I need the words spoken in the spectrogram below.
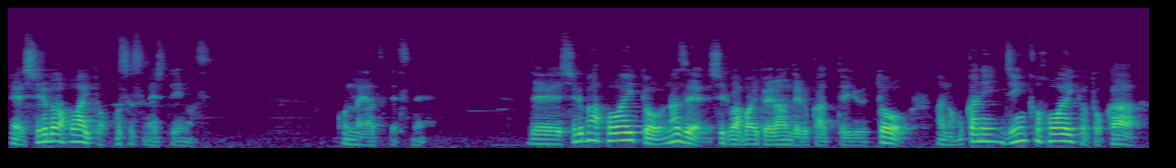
えシルバーホワイトおすすめしています。こんなやつですね。で、シルバーホワイト、なぜシルバーホワイトを選んでるかっていうと、あの、他にジンクホワイトとか、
